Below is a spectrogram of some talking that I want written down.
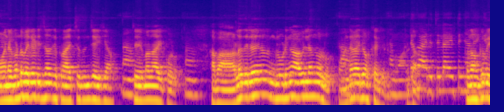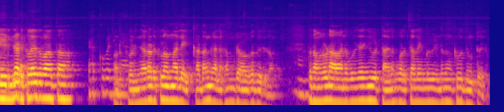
മോനെ കൊണ്ട് ബലിയടിച്ചാൽ മതി. പ്രായച്ചതും ചെയ്യിക്കാം. ചെയ്യുമ്പോൾ അതായിക്കോളും. അപ്പോൾ ആൾ ഇതിൽ ഇൻക്ലൂഡിങ് ആവില്ല എന്നുള്ളൂ മോന്റെ കാര്യം ഒക്കെ നമുക്ക് വീടിന്റെ അടുക്കള ഏത് ഭാഗത്താ? വടക്ക് പടിഞ്ഞാറ്. അടുക്കള വന്നാലേ കടം കലഹം രോഗ ദുരിതം ഇപ്പോൾ നമ്മളിവിടെ ആവാന പൂജ കഴിഞ്ഞ് വിട്ടാലും കുറച്ചാൾ കഴിയുമ്പോൾ വീണ്ടും നമുക്ക് ബുദ്ധിമുട്ട് വരും.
